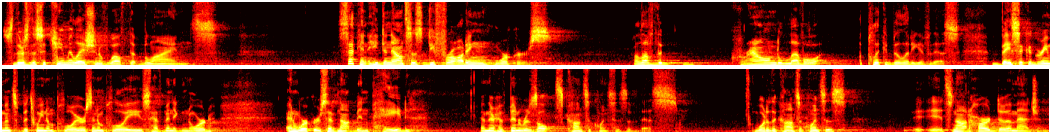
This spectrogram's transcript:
So there's this accumulation of wealth that blinds. Second, he denounces defrauding workers. I love the ground level applicability of this. Basic agreements between employers and employees have been ignored, And workers have not been paid, and there have been results, consequences of this. What are the consequences? It's not hard to imagine,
